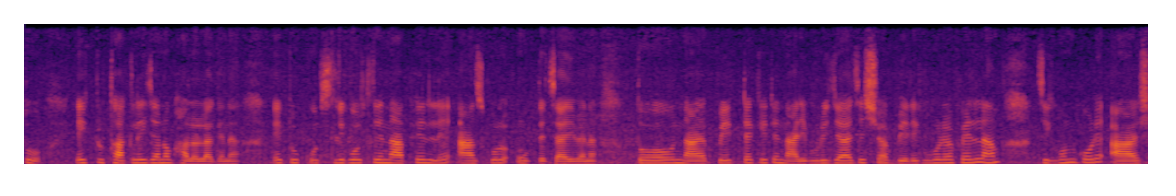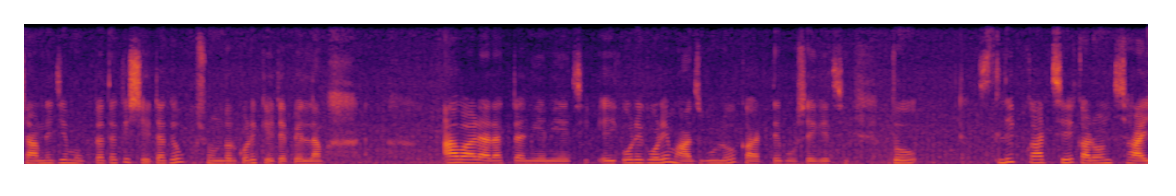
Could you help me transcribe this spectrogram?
তো একটু থাকলেই যেন ভালো লাগে না। একটু কুচলি কুচলি না ফেললে আঁচগুলো উঠতে চাইবে না। তো না, পেটটা কেটে নাড়ি বুড়ি যা আছে সব বেড়ে করে ফেললাম, চিকন করে আর সামনে যে মুখটা থাকে সেটাকেও সুন্দর করে কেটে ফেললাম। আবার আর একটা নিয়ে নিয়েছি। এই করে করে মাছগুলো কাটতে বসে গেছি। তো স্লিপ কাটছে, কারণ ছাই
